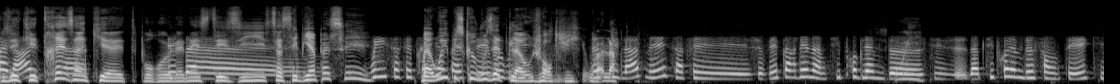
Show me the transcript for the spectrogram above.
vous étiez très ben- inquiète pour euh, eh l'anesthésie. Ça s'est bien ben, passé. Oui, ça s'est très Bah bien oui, puisque vous êtes oui, là aujourd'hui. Je Voilà. suis là, mais ça fait. Je vais parler d'un petit problème de, Oui. c'est- d'un petit problème de santé qui,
